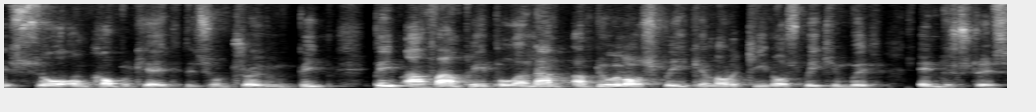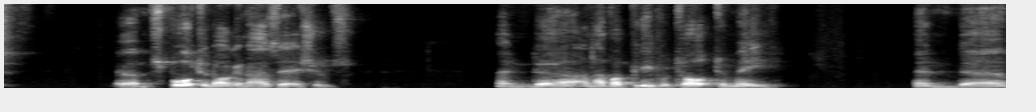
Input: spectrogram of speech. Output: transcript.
it's so uncomplicated, it's untrue. People, I find people, and I'm, I'm doing a lot of speaking, a lot of keynote speaking with industries, um, sporting organisations, and uh, and I've had people talk to me, and uh,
